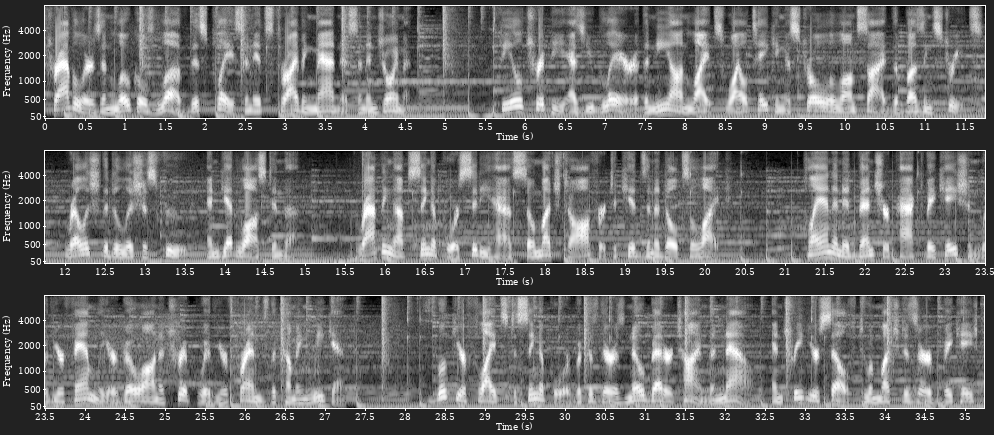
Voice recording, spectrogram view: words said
Travelers and locals love this place and its thriving madness and enjoyment. Feel trippy as you glare at the neon lights while taking a stroll alongside the buzzing streets, relish the delicious food, and get lost in the Wrapping up Singapore City has so much to offer to kids and adults alike. Plan an adventure-packed vacation with your family or go on a trip with your friends the coming weekend. Book your flights to Singapore because there is no better time than now, and treat yourself to a much-deserved vacation.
